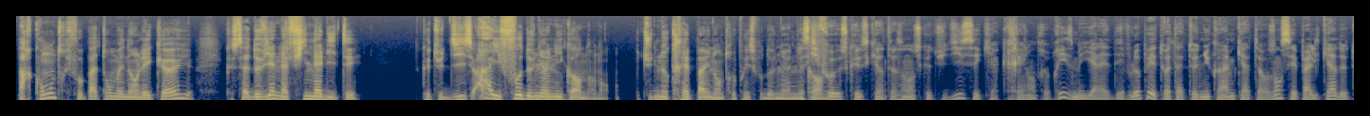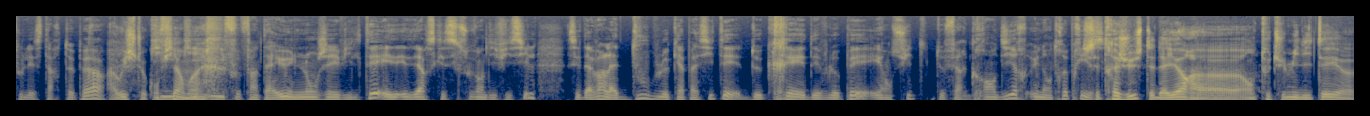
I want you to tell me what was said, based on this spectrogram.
Par contre, il ne faut pas tomber dans l'écueil que ça devienne la finalité. Que tu te dises ah, il faut devenir une Mhm. licorne. Non, non. Tu ne crées pas une entreprise pour devenir une Parce licorne. faut, ce, que- ce qui est intéressant dans ce que tu dis, c'est qu'il y a créé l'entreprise, mais il y a la développer. Toi, tu as tenu quand même 14 ans, c'est pas le cas de tous les start-upers. Ah oui, je te confirme. ouais. Enfin, tu as eu une longévité. Et, et d'ailleurs, ce qui est souvent difficile, c'est d'avoir la double capacité de créer et développer et ensuite de faire grandir une entreprise. C'est très juste. Et d'ailleurs, euh, en toute humilité, euh,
